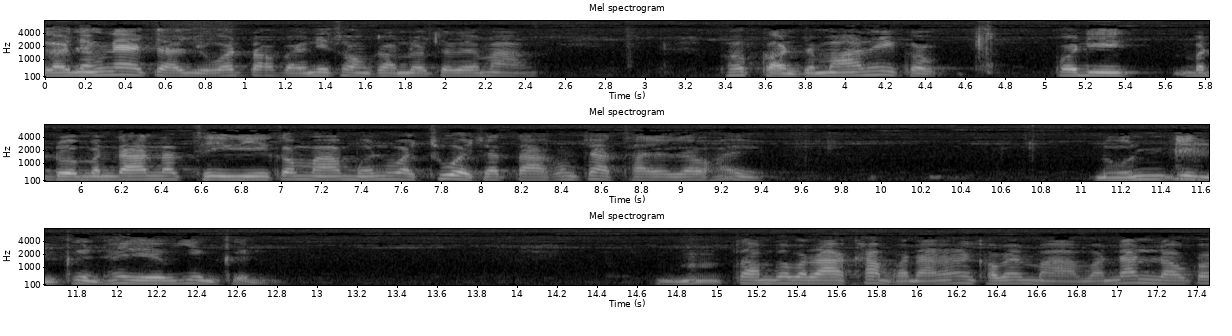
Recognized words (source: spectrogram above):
เรายังแน่ใจอยู่ว่าต่อไปนี้ทองคำเราจะได้มาก เพราะก่อนจะมานี่ก็พอดีบรรดาบรรดานัทีวีก็มาเหมือนว่าช่วยชะตาของชาติไทยเราให้ หนุนยิ่งขึ้นให้เร็วยิ่งขึ้น ตามธรรมดาข้ามขนาดนั้นเขาไม่มา วันนั้นเราก็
